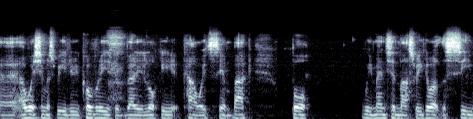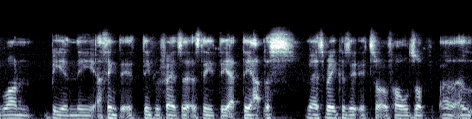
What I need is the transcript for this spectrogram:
uh, I wish him a speedy recovery. He's been very lucky. Can't wait to see him back. But we mentioned last week about the C1 being the I think they've referred to it as the the, the Atlas vertebrae because it, it sort of holds up a,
